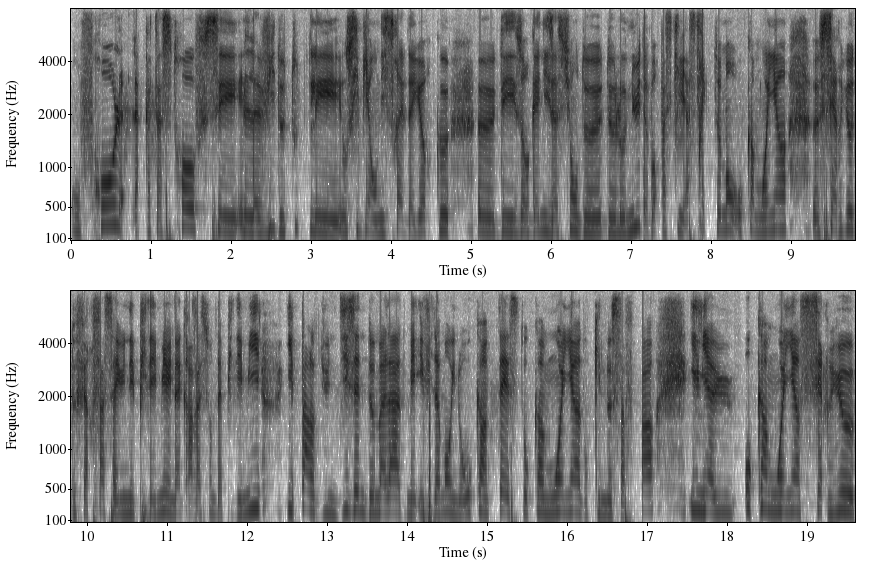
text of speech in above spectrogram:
on frôle la catastrophe. La vie de toutes les, aussi bien en Israël d'ailleurs que euh, des organisations de, l'ONU. D'abord parce qu'il n'y a strictement aucun moyen euh, sérieux de faire face à une épidémie, à une aggravation de l'épidémie. Ils parlent d'une dizaine de malades, mais évidemment, ils n'ont aucun test, aucun moyen, donc ils ne savent pas. Il n'y a eu aucun moyen sérieux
